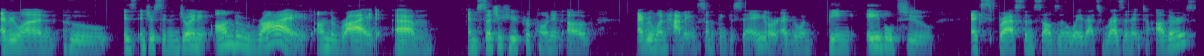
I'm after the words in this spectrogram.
everyone who is interested in joining on the ride. On the ride, um, I'm such a huge proponent of everyone having something to say or everyone being able to express themselves in a way that's resonant to others.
